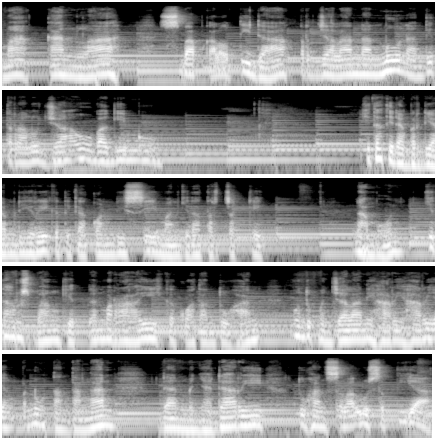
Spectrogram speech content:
makanlah, sebab kalau tidak, perjalananmu nanti terlalu jauh bagimu." Kita tidak berdiam diri ketika kondisi iman kita tercekik. Namun, kita harus bangkit dan meraih kekuatan Tuhan untuk menjalani hari-hari yang penuh tantangan dan menyadari Tuhan selalu setia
